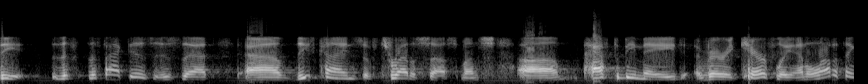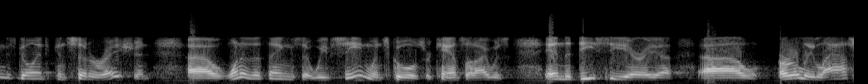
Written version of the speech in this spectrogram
The the, the fact is is that uh, these kinds of threat assessments um, have to be made very carefully, and a lot of things go into consideration. Uh, one of the things that we've seen when schools were canceled, I was in the D.C. area uh, early last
